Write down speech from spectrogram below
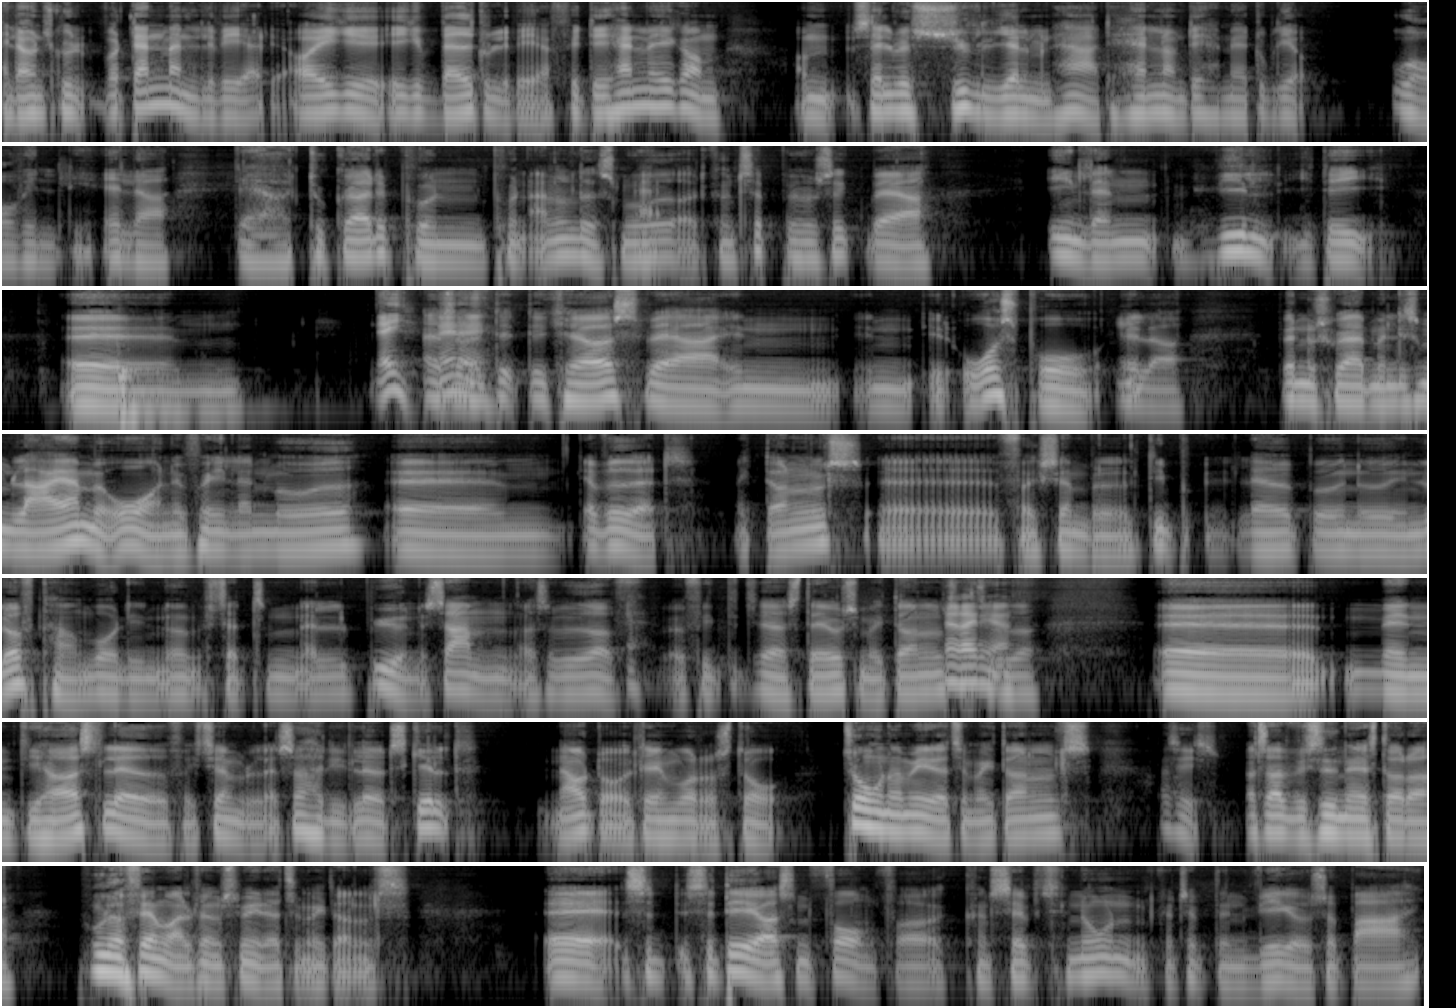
eller undskyld, hvordan man leverer det, og ikke, ikke hvad du leverer. For det handler ikke om, om selve cykelhjelmen her, det handler om det her med, at du bliver uovervindelig, eller Ja, du gør det på en, på en anderledes måde, ja. og et koncept behøver ikke være en eller anden vild idé. Øhm, nej, altså, nej, nej. det, det kan også være en, en, et ordsprog, mm. eller hvad det nu skal være, at man ligesom leger med ordene på en eller anden måde. Øhm, jeg ved, at McDonald's øh, for eksempel, de lavede både noget i en lufthavn, hvor de satte sådan alle byerne sammen og så videre, og, f- og fik det til at stave til McDonald's er og så rigtigt, ja. Øh, men de har også lavet, for eksempel, at så har de lavet et skilt, en outdoor reklame, hvor der står 200 meter til McDonald's, Præcis. og så ved siden af står der 195 meter til McDonald's. Øh, så, så det er også en form for koncept. Nogle koncepter virker jo så bare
